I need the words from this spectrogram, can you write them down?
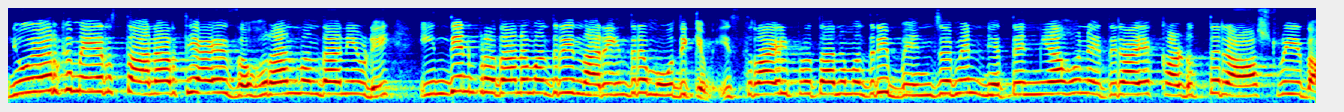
ന്യൂയോർക്ക് മേയർ സ്ഥാനാർത്ഥിയായ സൊഹ്റാൻ മന്ദാനിയുടെ ഇന്ത്യൻ പ്രധാനമന്ത്രി നരേന്ദ്രമോദിക്കും ഇസ്രായേൽ പ്രധാനമന്ത്രി ബെഞ്ചമിൻ നെതന്യാഹുവിനെതിരായ കടുത്ത രാഷ്ട്രീയത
